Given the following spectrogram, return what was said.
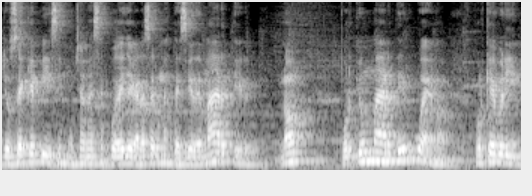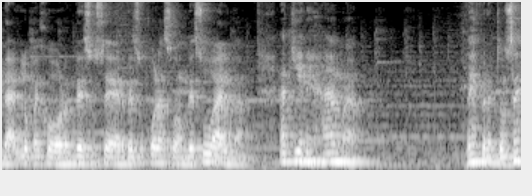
Yo sé que Pisces muchas veces puede llegar a ser una especie de mártir, ¿no? Porque un mártir, bueno, porque brinda lo mejor de su ser, de su corazón, de su alma, a quienes ama. ¿Ves? Pero entonces,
